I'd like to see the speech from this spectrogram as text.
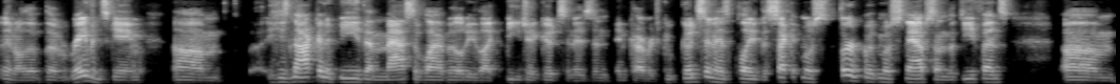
you know the, the Ravens game. Um, he's not going to be the massive liability like BJ Goodson is in, in coverage. Goodson has played the second most, third most snaps on the defense. Um,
